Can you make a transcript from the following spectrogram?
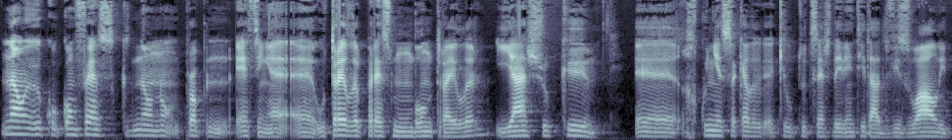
Não, eu co- confesso que não, não próprio, é assim, a- a- o trailer parece-me um bom trailer e acho que eh, reconheço aquela, aquilo que tu disseste da identidade visual e de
